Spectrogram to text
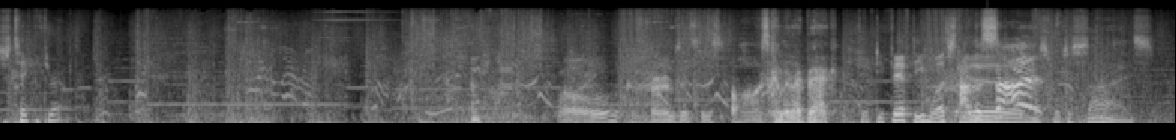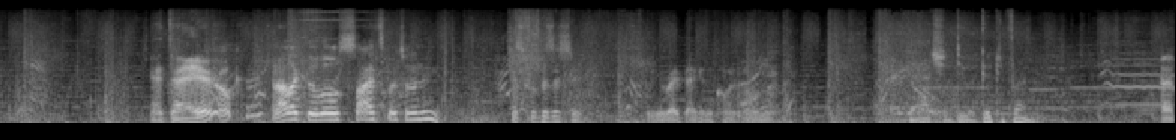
Just take the throw. Oh, confirms it's his. Oh, it's coming right back. 50-50. What's On good? the side. Switch of sides. Anti-air, okay. And I like the little side switch underneath, just for position. You're right back in the corner. Oh no. That should do it. Good confirm. Uh,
